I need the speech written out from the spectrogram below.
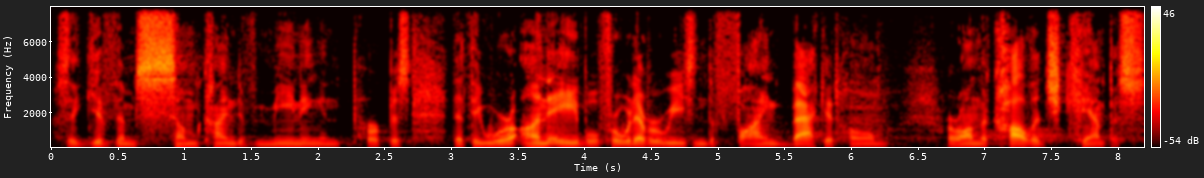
Because they give them some kind of meaning and purpose that they were unable, for whatever reason, to find back at home or on the college campus.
